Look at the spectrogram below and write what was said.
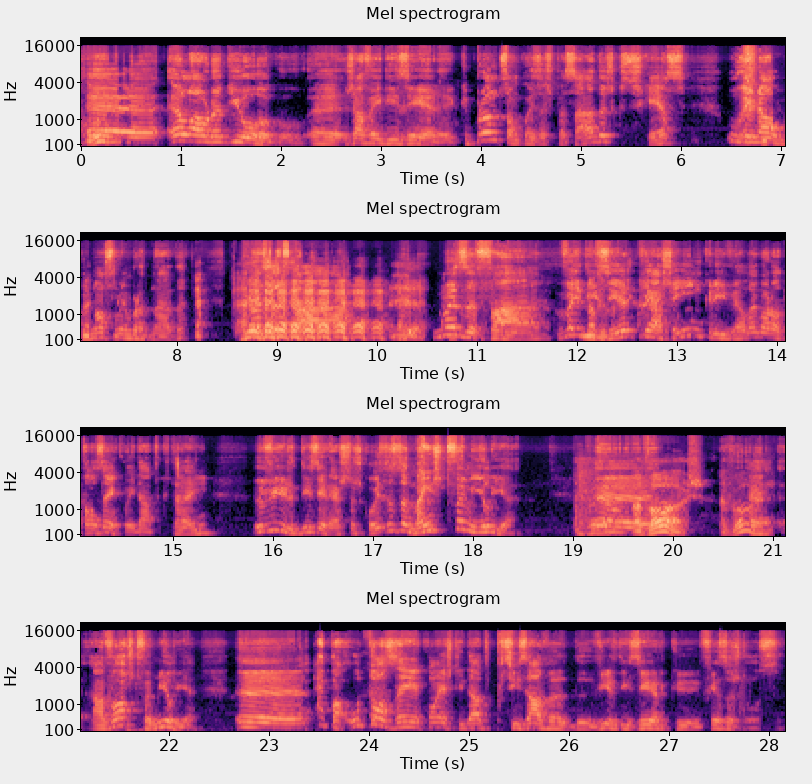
Uh, a Laura Diogo uh, já veio dizer que pronto, são coisas passadas, que se esquece. O Reinaldo não se lembra de nada. Mas a Fá, mas a Fá veio dizer que acha incrível, agora o tal Zé, com a idade que tem, vir dizer estas coisas a mães de família. Uh, avós, avós. Uh, avós de família. Uh, epá, o Tozé, com esta idade, precisava de vir dizer que fez as doce.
